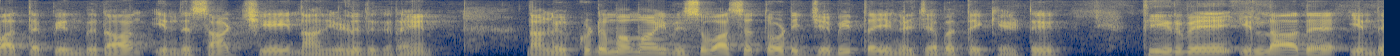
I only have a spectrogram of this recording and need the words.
பார்த்த பின்புதான் இந்த சாட்சியை நான் எழுதுகிறேன். நாங்கள் குடும்பமாய் விசுவாசத்தோடு ஜெபித்த எங்கள் ஜெபத்தை கேட்டு தீர்வே இல்லாத இந்த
